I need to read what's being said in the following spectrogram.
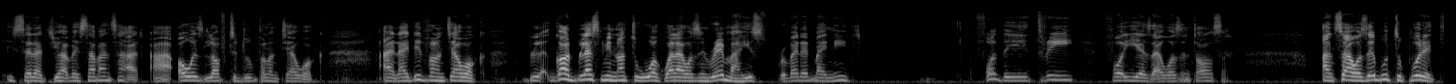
he said that you have a servant's heart. I always love to do volunteer work, and I did volunteer work. God blessed me not to work while I was in Rhema. He's provided my need for the three, four years I was in Tulsa. And so I was able to put it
